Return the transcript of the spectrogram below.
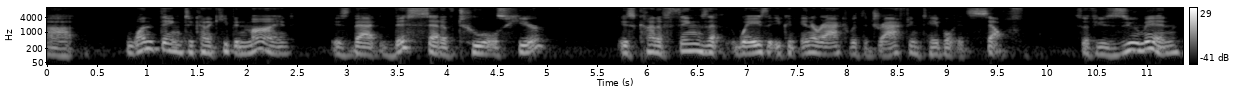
uh, one thing to kind of keep in mind is that this set of tools here is kind of things that ways that you can interact with the drafting table itself. So if you zoom in,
